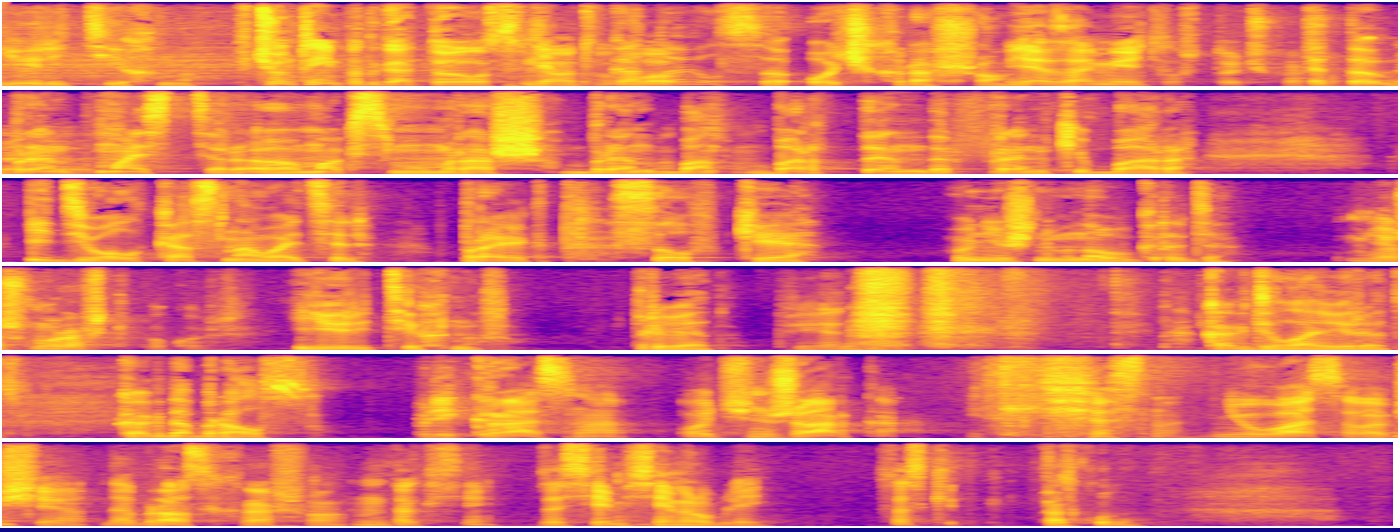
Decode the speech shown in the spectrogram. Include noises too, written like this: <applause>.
Юрий Тихонов. Почему ты не подготовился? Я вот- подготовился очень хорошо. Я заметил, что очень хорошо. Это бренд-мастер э, Максимум Раш, бренд-бартендер Фрэнки Бара, идеолка-основатель проект Self-Care в Нижнем Новгороде. У меня аж мурашки по коже. Юрий Тихонов. Привет. Привет. <laughs> Как дела, Юрий? Как добрался? Прекрасно. Очень жарко, если <laughs> честно. Не у вас, а вообще. Добрался хорошо на такси. За 77 рублей. Со скидкой. Откуда?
